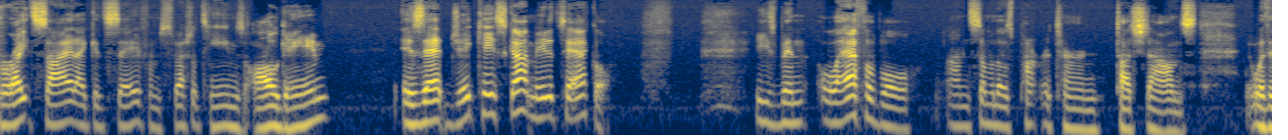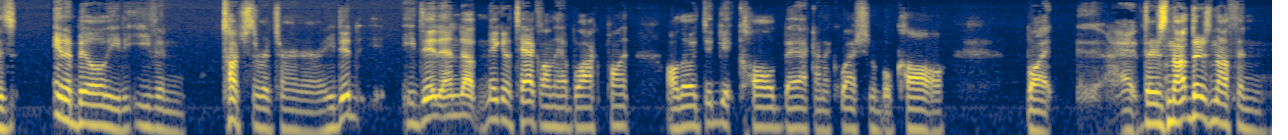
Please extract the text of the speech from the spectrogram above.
bright side I could say from special teams all game is that J.K. Scott made a tackle he's been laughable on some of those punt return touchdowns with his inability to even touch the returner. He did he did end up making a tackle on that block punt, although it did get called back on a questionable call. But uh, I, there's not there's nothing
